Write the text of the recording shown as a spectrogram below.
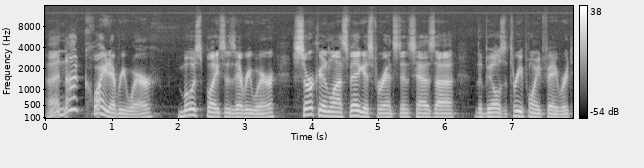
Uh, not quite everywhere, most places everywhere. Circa in Las Vegas, for instance, has the Bills a three point favorite.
